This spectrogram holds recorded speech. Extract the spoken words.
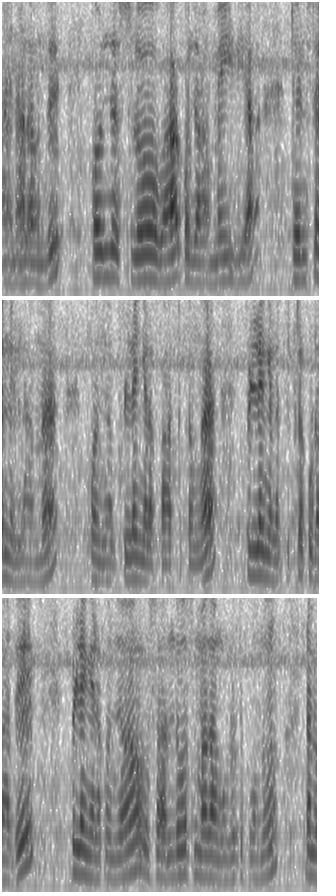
அதனால் வந்து கொஞ்சம் ஸ்லோவாக கொஞ்சம் அமைதியாக டென்ஷன் இல்லாமல் கொஞ்சம் பிள்ளைங்களை பார்த்துக்கோங்க. பிள்ளைங்களை திட்டக்கூடாது. பிள்ளைங்களை கொஞ்சம் சந்தோஷமாக தான் கொண்டுட்டு போகணும். நம்ம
